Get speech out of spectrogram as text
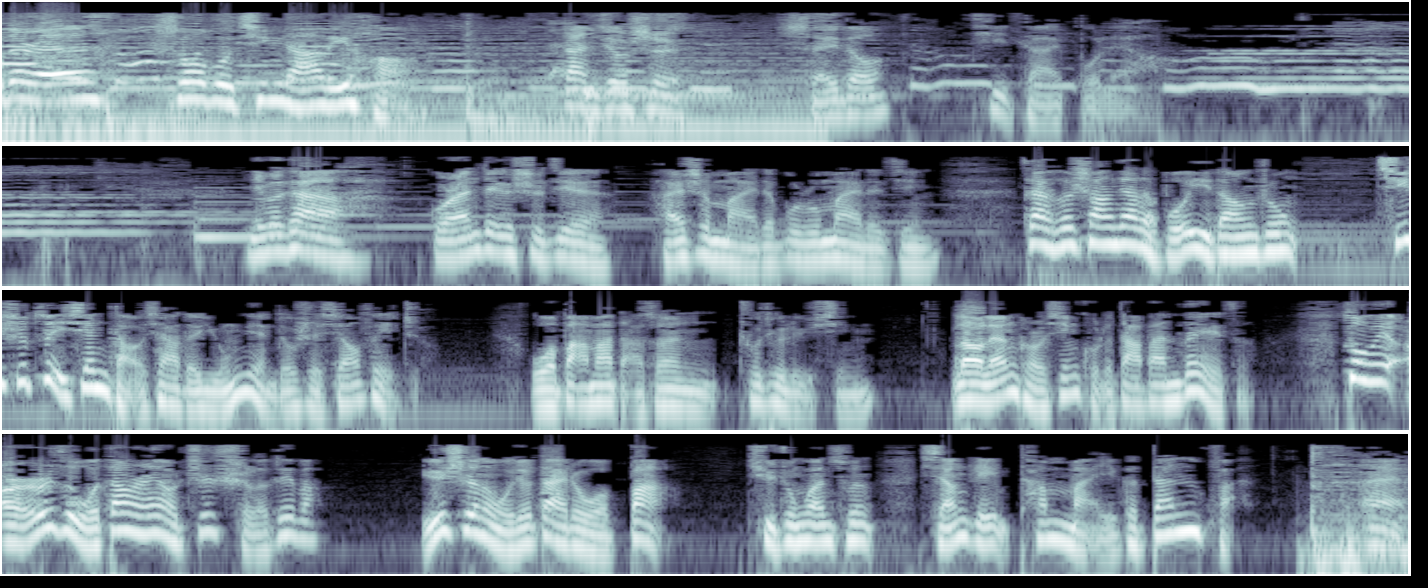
的人说不清哪里好，但就是谁都替代不了。你们看啊，果然这个世界还是买的不如卖的精。在和商家的博弈当中，其实最先倒下的永远都是消费者。我爸妈打算出去旅行，老两口辛苦了大半辈子，作为儿子，我当然要支持了，对吧？于是呢，我就带着我爸去中关村，想给他买一个单反，哎。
